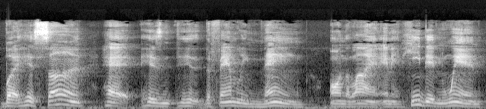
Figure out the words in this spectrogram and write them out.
But his son had his, his the family name on the line. And if he didn't win,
